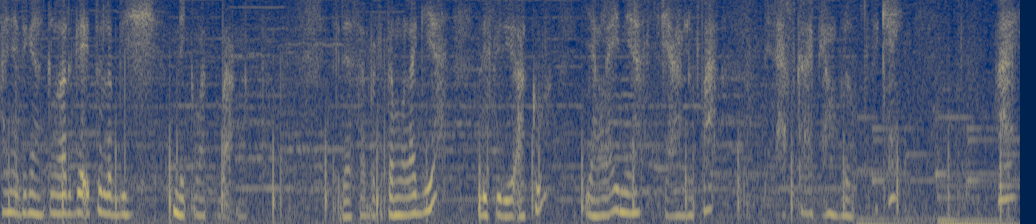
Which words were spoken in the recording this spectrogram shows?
hanya dengan keluarga itu lebih nikmat banget. Udah sampai ketemu lagi ya di video aku yang lainnya. Jangan lupa di subscribe yang belum. Oke? Bye.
